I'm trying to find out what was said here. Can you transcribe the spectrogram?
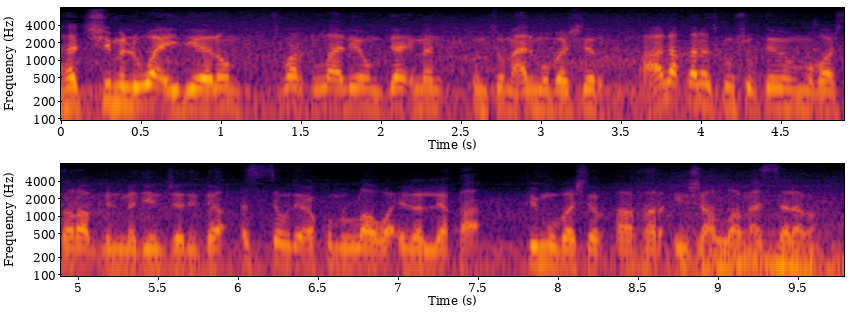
هذا الشيء من الوعي ديالهم. تبارك الله عليهم. دائما كنتم مع المباشر على قناتكم. شوف دائما مباشرة من مدينة الجديدة. استودعكم الله وإلى اللقاء في مباشر آخر. إن شاء الله. مع السلامة.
